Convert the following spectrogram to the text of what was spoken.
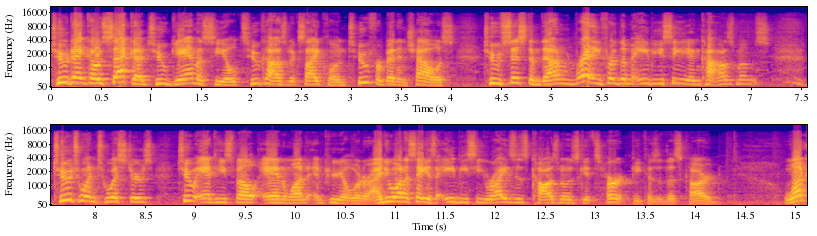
Two Denko Sekka, two Gameciel, two Cosmic Cyclone, two Forbidden Chalice, two System Down, ready for them ABC and Cosmos, two Twin Twisters, two Anti-Spell, and one Imperial Order. I do want to say as ABC rises, Cosmos gets hurt because of this card. One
